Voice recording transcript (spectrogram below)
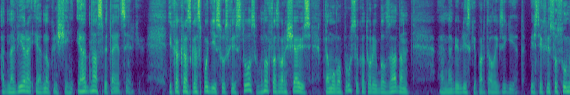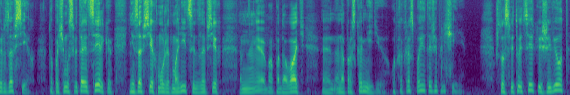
одна вера и одно крещение, и одна святая церковь. И как раз Господь Иисус Христос, вновь возвращаюсь к тому вопросу, который был задан на библейский портал «Экзегет». Если Христос умер за всех, то почему Святая Церковь не за всех может молиться, не за всех э, подавать э, на проскомидию? Вот как раз по этой же причине что в Святой Церкви живет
